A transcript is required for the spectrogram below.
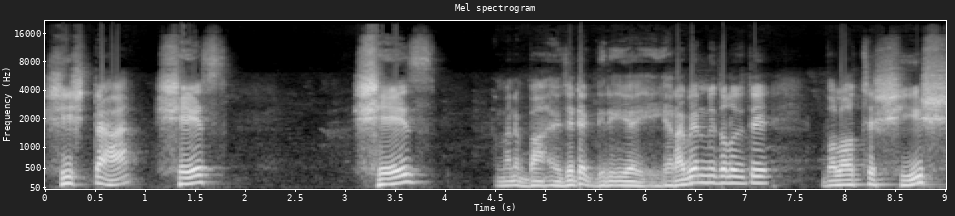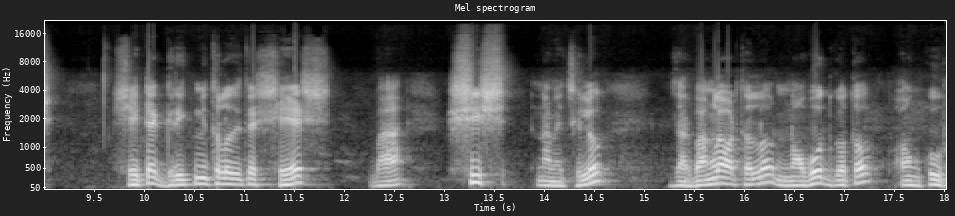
শীষটা শেষ শেষ মানে যেটা অ্যারাবিয়ান মিথোলজিতে বলা হচ্ছে শীষ, সেটা গ্রিক মিথোলজিতে শেষ বা শীষ নামে ছিল, যার বাংলা অর্থ হলো নবোদগত অঙ্কুর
